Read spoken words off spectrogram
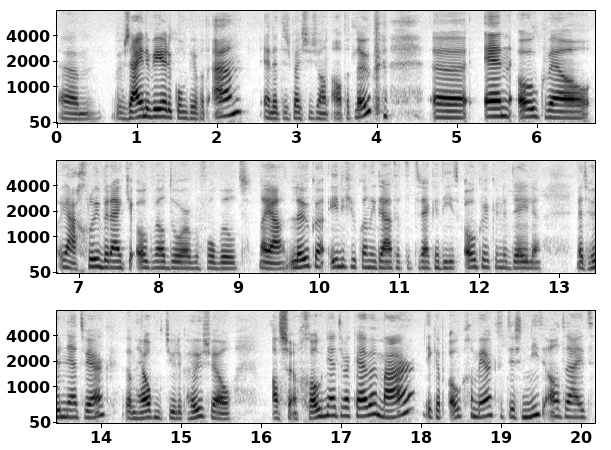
hey, um, we zijn er weer, er komt weer wat aan. En het is bij Suzanne altijd leuk. Uh, en ook wel, ja, groei bereik je ook wel door bijvoorbeeld, nou ja, leuke interviewkandidaten te trekken die het ook weer kunnen delen met hun netwerk. Dan helpt natuurlijk heus wel als ze een groot netwerk hebben. Maar ik heb ook gemerkt, het is niet altijd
